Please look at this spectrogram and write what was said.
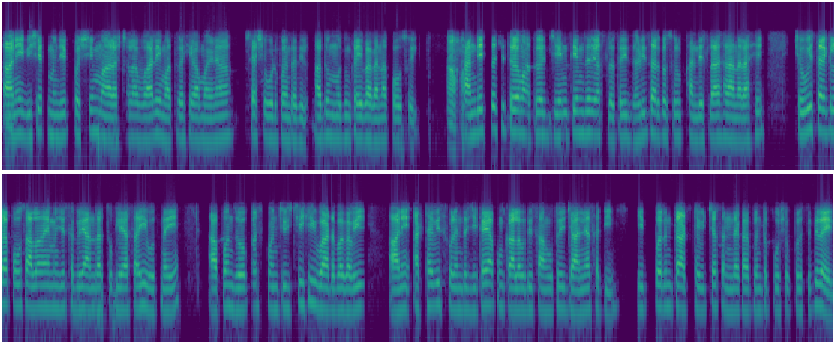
आणि विशेष म्हणजे पश्चिम महाराष्ट्राला वारे मात्र ह्या महिन्याच्या शेवटपर्यंत राहतील. अधूनमधून काही भागांना पाऊस होईल. हां, हां. खान्देशचं चित्र मात्र जेमतेम जरी असलं तरी झडीसारखं स्वरूप खान्देशला राहणार आहे. 24 तारखेला पाऊस आला नाही म्हणजे सगळे अंदाज चुकले असाही होत नाहीये. आपण जवळपास 25 चीही वाट बघावी आणि 28 पर्यंत जी काही आपण कालावधी सांगतोय जालन्यासाठी इथपर्यंत 28च्या संध्याकाळपर्यंत पोषक परिस्थिती राहील.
